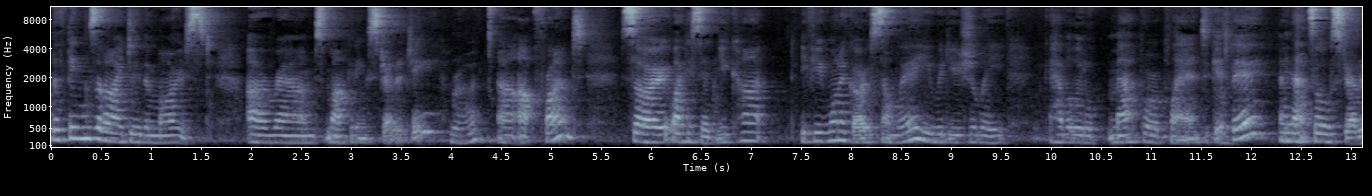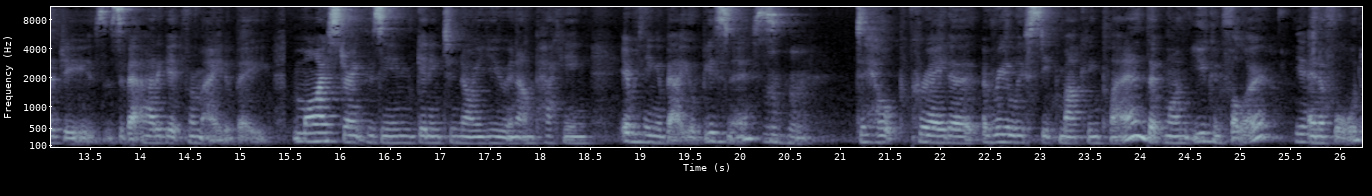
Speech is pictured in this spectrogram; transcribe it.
The things that I do the most are around marketing strategy Right. uh, up front. So, like I said, you can't, if you want to go somewhere, you would usually have a little map or a plan to get there, and that's all strategy is. It's about how to get from A to B. My strength is in getting to know you and unpacking everything about your business mm-hmm. to help create a, a realistic marketing plan that one you can follow and afford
